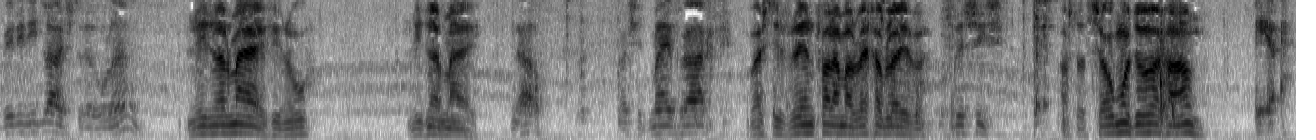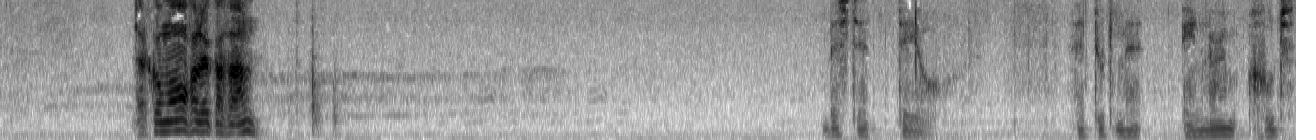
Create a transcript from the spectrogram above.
Wil je niet luisteren, Roland? Niet naar mij, Gino. Niet naar mij. Nou, als je het mij vraagt, Was die vriend van hem maar weggebleven. precies. Als dat zo moet doorgaan, Ja. daar komen ongelukken van. Beste Theo, het doet me enorm goed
